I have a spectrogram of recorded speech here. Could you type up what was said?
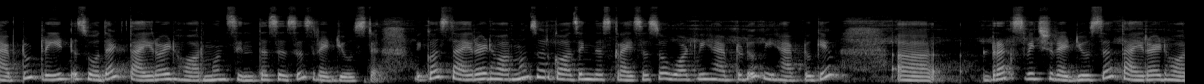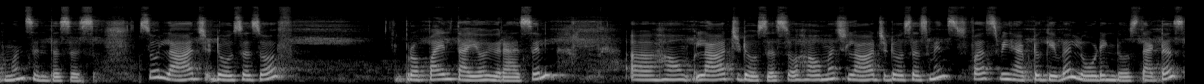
have to treat so that thyroid hormone synthesis is reduced because thyroid hormones are causing this crisis. So, what we have to do? We have to give. Uh, drugs which reduce the thyroid hormone synthesis. So, large doses of propyl thiouracil uh, how large doses. So how much large doses means first we have to give a loading dose. That is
